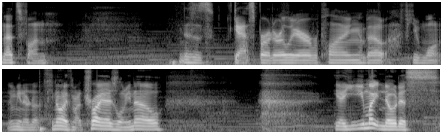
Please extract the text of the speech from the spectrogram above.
that's fun. This is Gaspard earlier replying about if you want, I mean, if you know anything about Tri-Edge, let me know. Yeah, you, might notice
